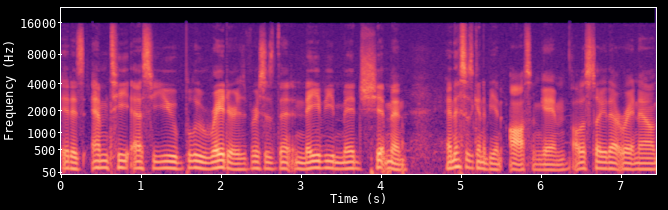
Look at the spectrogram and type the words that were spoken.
It is MTSU Blue Raiders versus the Navy Midshipmen. And this is going to be an awesome game. I'll just tell you that right now.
